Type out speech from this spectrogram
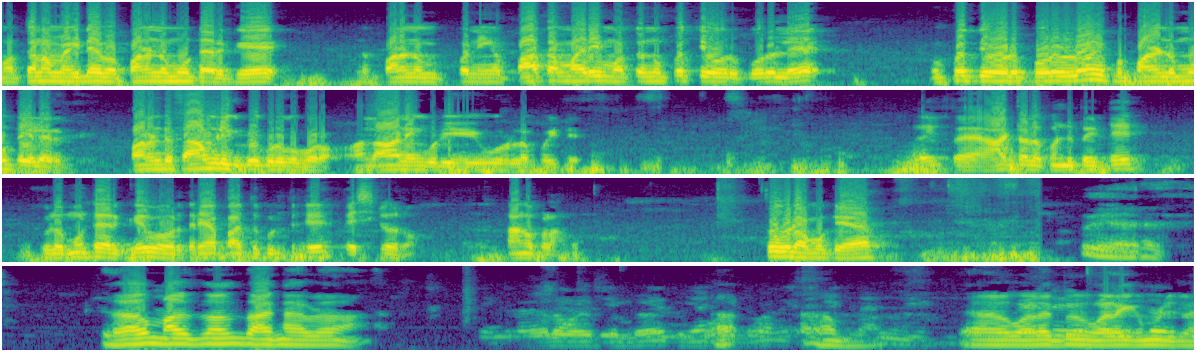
மொத்தம் நம்ம கிட்ட இப்ப பன்னெண்டு மூட்டை இருக்கு. இந்த பன்னெண்டு இப்ப நீங்க பார்த்த மாதிரி மொத்தம் முப்பத்தி ஒரு பொருள் முப்பத்தி ஒரு பொருளும் இப்ப பன்னெண்டு மூட்டையில இருக்கு. பன்னெண்டு ஃபேமிலிக்கு போய் கொடுக்க போறோம். அந்த ஆனைங்குடி ஊர்ல போயிட்டு. இப்ப ஆட்டோல கொண்டு போயிட்டு இவ்வளவு மூட்டை இருக்கு. ஒருத்தரையா பார்த்து கொடுத்துட்டு பேசிட்டு வரோம் வாங்க போலாம். தூக்குடா மூட்டையா? ஏதாவது மதத்தாலும் தாங்க அவ்வளோதான் வளைக்க முடியல.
